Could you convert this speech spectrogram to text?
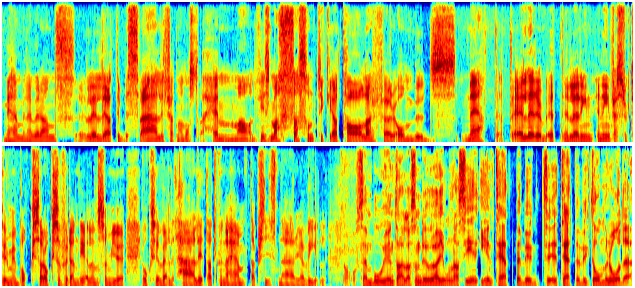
med hemleverans eller att det är besvärligt för att man måste vara hemma. Det finns massa som tycker jag talar för ombudsnätet eller, ett, eller en infrastruktur med boxar också för den delen som ju också är väldigt härligt att kunna hämta precis när jag vill. Ja, och sen bor ju inte alla som du och Jonas i, i en tätbebyggt, tätbebyggt område.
